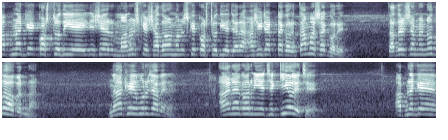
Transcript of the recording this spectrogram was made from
আপনাকে কষ্ট দিয়ে এই দেশের মানুষকে, সাধারণ মানুষকে কষ্ট দিয়ে যারা হাসি ঠাট্টা করে, তামাশা করে, তাদের সামনে নত হবেন না। না খেয়ে মরে যাবেন। আয়নাঘর নিয়েছে, কি হয়েছে? আপনাকে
